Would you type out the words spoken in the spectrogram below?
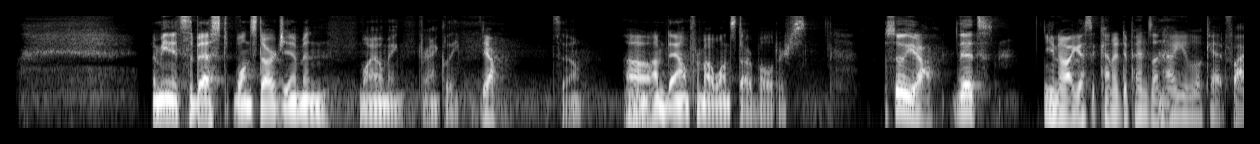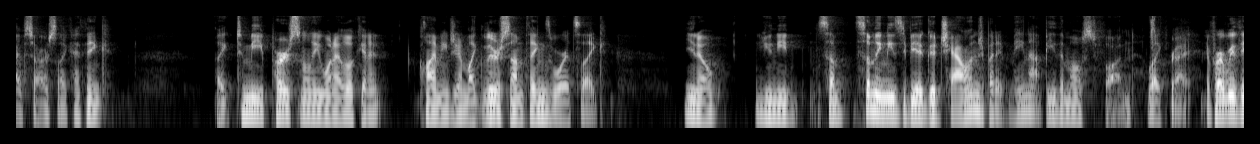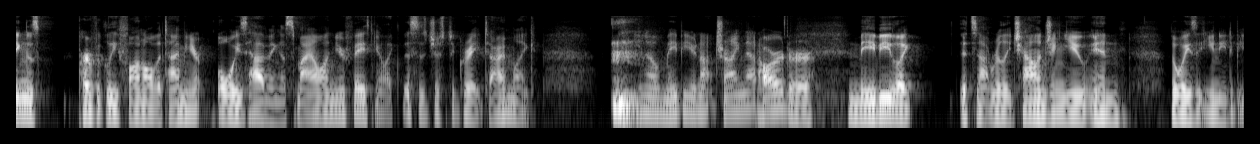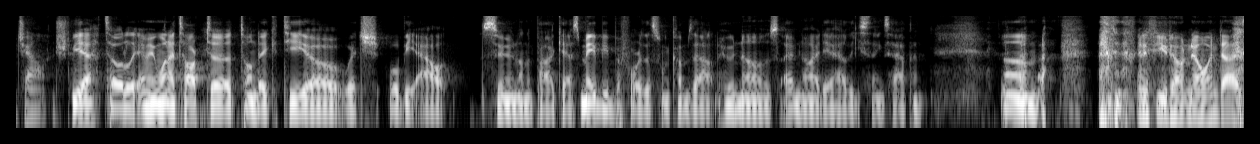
I mean, it's the best one star gym in Wyoming, frankly. yeah. So, I'm- Um, I'm down for my one star boulders. So yeah, that's you know, I guess it kind of depends on how you look at five stars. Like I think, like to me personally, when I look in at a climbing gym, like there's some things where it's like, you know, you need some something needs to be a good challenge, but it may not be the most fun. Like Right. if everything is perfectly fun all the time and you're always having a smile on your face and you're like, this is just a great time, like, you know, maybe you're not trying that hard, or maybe like it's not really challenging you in the ways that you need to be challenged. Yeah, totally. I mean, when I talked to Tonde Katiyo, which will be out soon on the podcast, maybe before this one comes out, who knows? I have no idea how these things happen. Um, And if you don't, no one does.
